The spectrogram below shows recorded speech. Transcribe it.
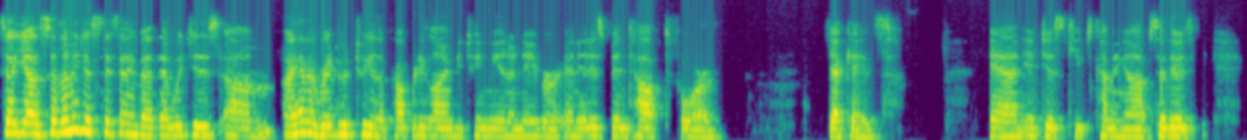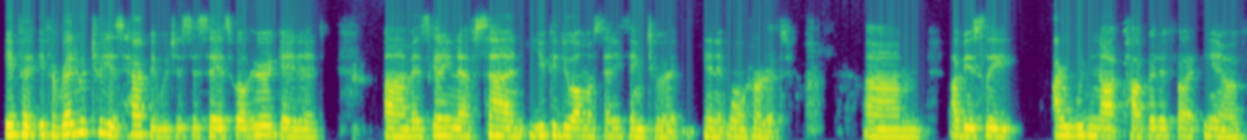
So yeah, so let me just say something about that, which is um, I have a redwood tree in the property line between me and a neighbor, and it has been topped for decades, and it just keeps coming up. So there's, if a, if a redwood tree is happy, which is to say it's well irrigated, um, it's getting enough sun, you could do almost anything to it, and it won't hurt it. Um, obviously, I would not top it if I, you know,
